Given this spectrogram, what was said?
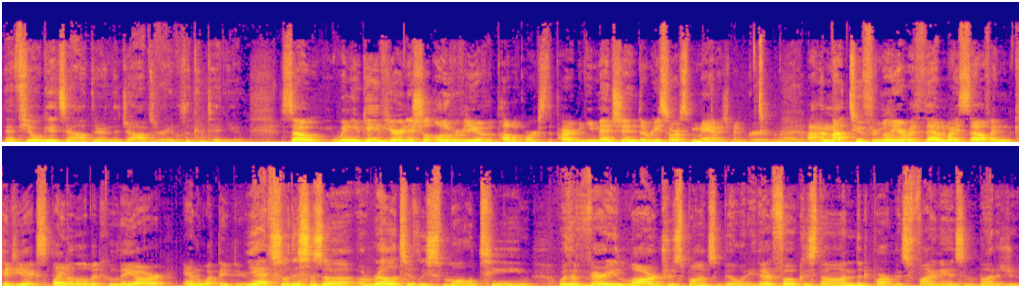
that fuel gets out there and the jobs are able to continue. So, when you gave your initial overview of the Public Works Department, you mentioned the Resource Management Group. Right. I'm not too familiar with them myself, and could you explain a little bit who they are and what they do? Yeah, so this is a, a relatively small team with a very large responsibility. They're focused on the department's finance and budget,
